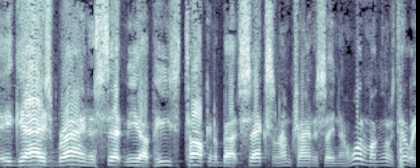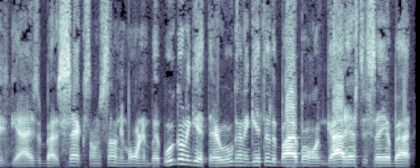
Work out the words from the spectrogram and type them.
Hey guys, Brian has set me up. He's talking about sex, and I'm trying to say, now what am I going to tell these guys about sex on Sunday morning? But we're going to get there. We're going to get to the Bible and what God has to say about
